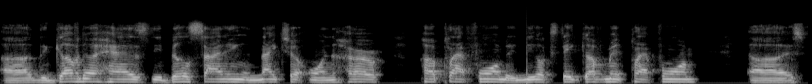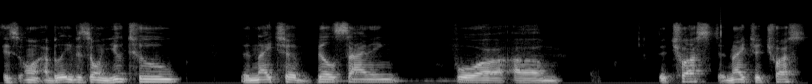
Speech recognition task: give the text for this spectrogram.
Uh, the governor has the bill signing and NYCHA on her her platform, the New York State government platform. Uh, is, is on, I believe, it's on YouTube. The NYCHA bill signing for um, the trust, the NYCHA trust.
